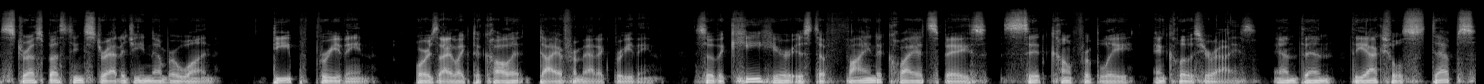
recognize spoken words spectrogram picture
Stress busting strategy number one deep breathing, or as I like to call it, diaphragmatic breathing. So the key here is to find a quiet space, sit comfortably, and close your eyes. And then the actual steps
